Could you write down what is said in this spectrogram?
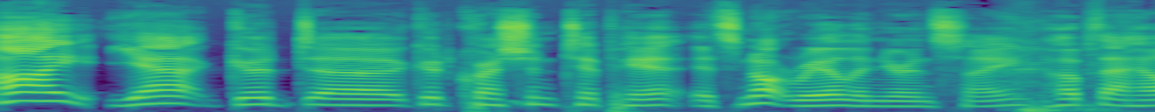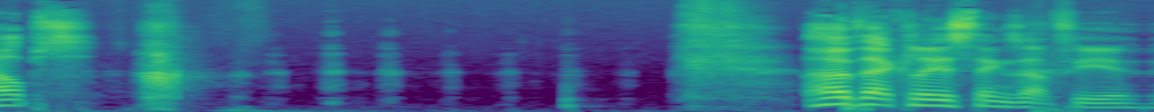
"Hi, yeah, good, uh, good question. Tip here. It's not real and you're insane. Hope that helps." Hope that clears things up for you.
